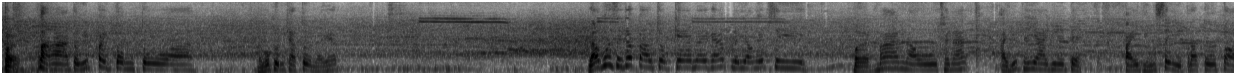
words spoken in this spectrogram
เปิดมาตรงนี้ไปตรงตัวหรือว่าคุณขัดตุนนะครับแล้วผู้สินก็เป่าจบเกมเลยครับระยอง FC เปิดบ้านเอาชนะอายุทยายูไนเต็ดไปถึง 4 ประตูต่อ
